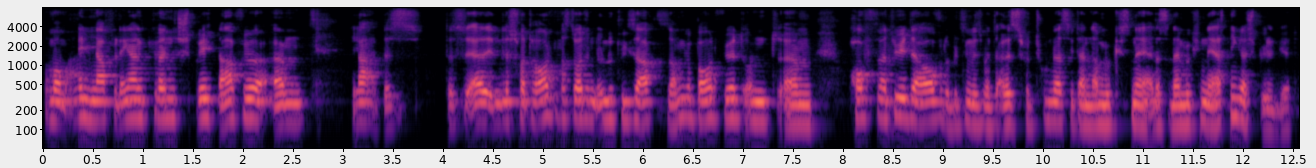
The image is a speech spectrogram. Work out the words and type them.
nochmal um ein Jahr verlängern können, spricht dafür, ähm, ja, dass, dass er das Vertrauen, was dort in Ludwigshafen zusammengebaut wird und ähm, hofft natürlich darauf, oder beziehungsweise wird alles für tun, dass sie dann da möglichst eine, dass er dann möglichst in der ersten Liga spielen wird.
